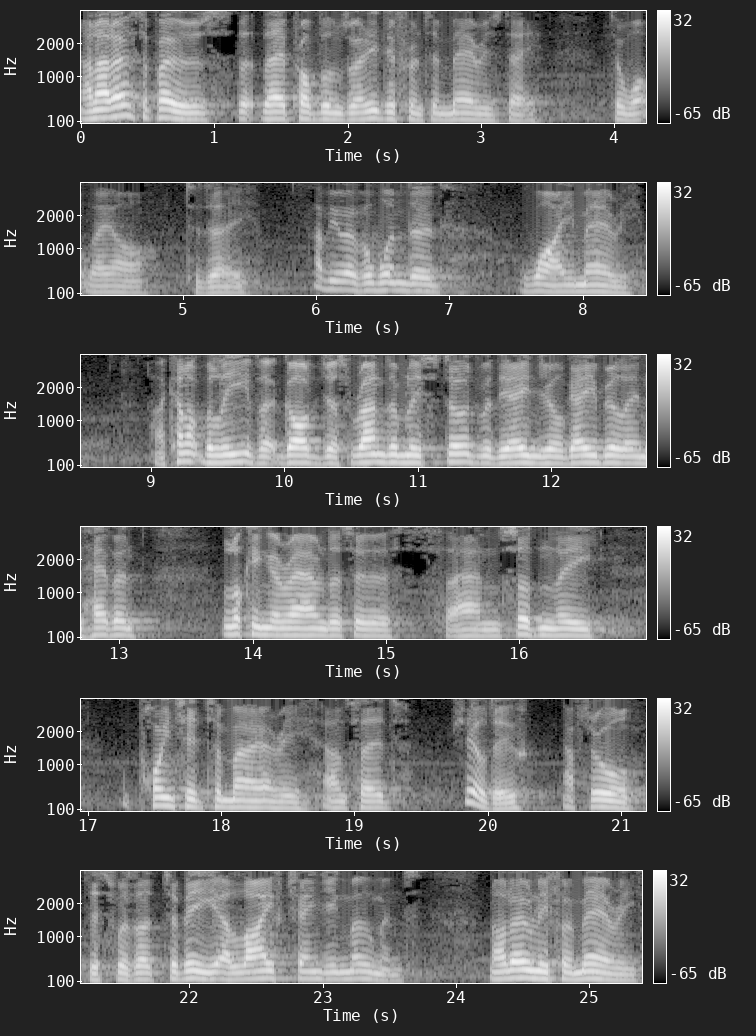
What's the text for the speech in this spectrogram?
And I don't suppose that their problems were any different in Mary's day to what they are today. Have you ever wondered why Mary? I cannot believe that God just randomly stood with the angel Gabriel in heaven, looking around at earth, and suddenly pointed to Mary and said, She'll do. After all, this was a, to be a life changing moment, not only for Mary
